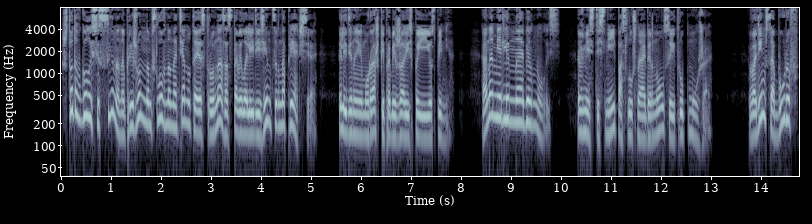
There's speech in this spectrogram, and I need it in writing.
Что-то в голосе сына, напряженном, словно натянутая струна, заставила леди Зинцер напрячься. Ледяные мурашки пробежались по ее спине. Она медленно обернулась. Вместе с ней послушно обернулся и труп мужа. Вадим Сабуров,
